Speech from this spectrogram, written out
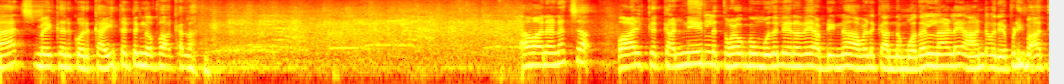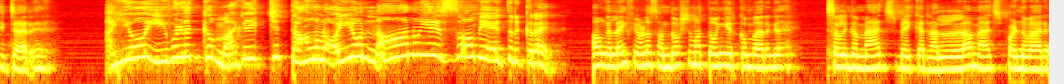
மேட்ச் மேக்கருக்கு ஒரு கை தட்டுங்க பார்க்கலாம். அவன் நினச்சா வாழ்க்கை கண்ணீரில் துவங்கும் முதலிரவே அப்படின்னா அவளுக்கு அந்த முதல் நாளே ஆண்டவர் எப்படி மாத்திட்டாரு? ஐயோ இவளுக்கு மகிழ்ச்சி தாங்கணும். ஐயோ நானும் என் சாமி ஏத்திருக்கிறேன். அவங்க லைஃப் எவ்வளோ சந்தோஷமா தோங்கியிருக்கும் பாருங்க. சொல்லுங்க மேட்ச் மேக்கர் நல்லா மேட்ச் பண்ணுவார்.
